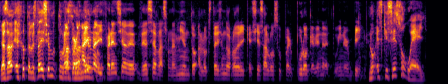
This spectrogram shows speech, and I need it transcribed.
Ya sabes, eso te lo está diciendo tu No, pero razonamiento. hay una diferencia de, de ese razonamiento a lo que está diciendo Rodri, que sí es algo súper puro que viene de tu inner being. No, es que es eso, güey.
